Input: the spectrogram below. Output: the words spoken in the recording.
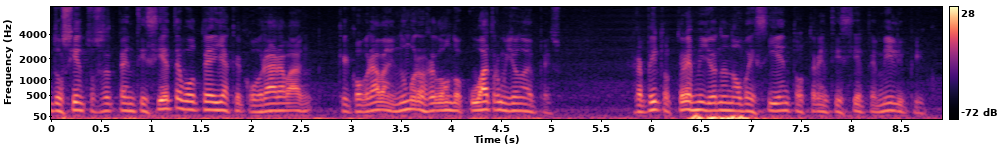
277 botellas que cobraban, que cobraban en números redondos 4 millones de pesos. Repito, 3.937.000 y pico.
